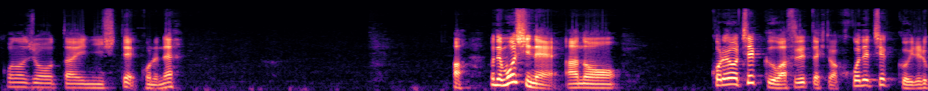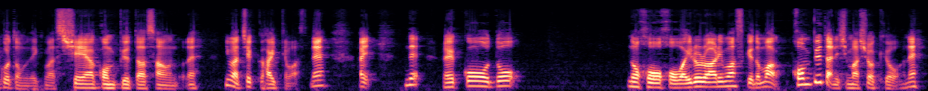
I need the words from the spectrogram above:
この状態にして、これね。あ、で、もしね、あの、これをチェック忘れてた人は、ここでチェックを入れることもできます。 Share Computer Sound ね。今、チェック入ってますね。はい。で、レコードの方法はいろいろありますけど、まあ、コンピューターにしましょう、今日はね。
